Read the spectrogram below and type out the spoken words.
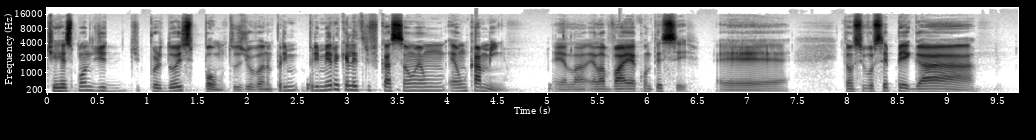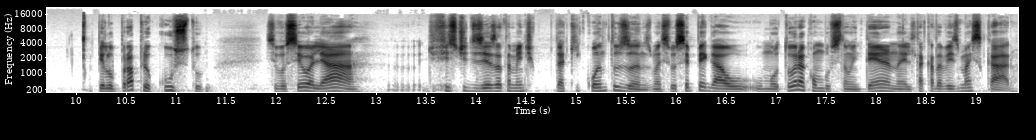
te respondo de, de, por dois pontos, Giovana. Prim, primeiro é que a eletrificação é um, é um caminho. Ela, ela vai acontecer. É, então, se você pegar pelo próprio custo, se você olhar, difícil de dizer exatamente daqui quantos anos, mas se você pegar o, o motor a combustão interna, ele está cada vez mais caro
